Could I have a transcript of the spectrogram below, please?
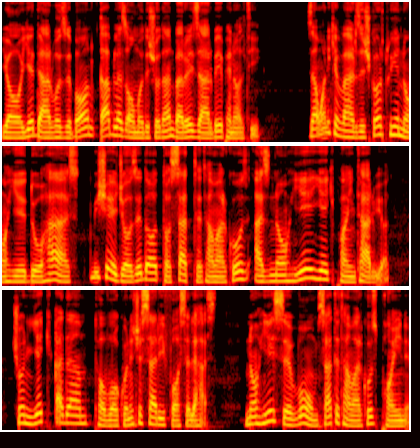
یا یه دروازبان قبل از آماده شدن برای ضربه پنالتی. زمانی که ورزشکار توی ناحیه دو هست میشه اجازه داد تا سطح تمرکز از ناحیه یک پایین تر بیاد چون یک قدم تا واکنش سریع فاصله هست. ناحیه سوم سطح تمرکز پایینه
